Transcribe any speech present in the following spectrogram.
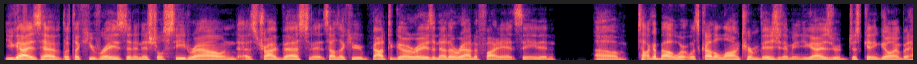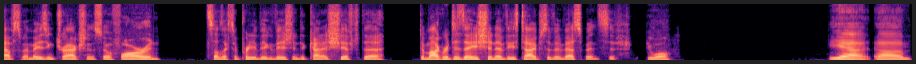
you guys have looked like you've raised an initial seed round as TribeVest, and it sounds like you're about to go raise another round of financing. And um, talk about what, what's kind of the long term vision. I mean, you guys are just getting going, but have some amazing traction so far, and it sounds like some pretty big vision to kind of shift the democratization of these types of investments, if you will. Yeah, um,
